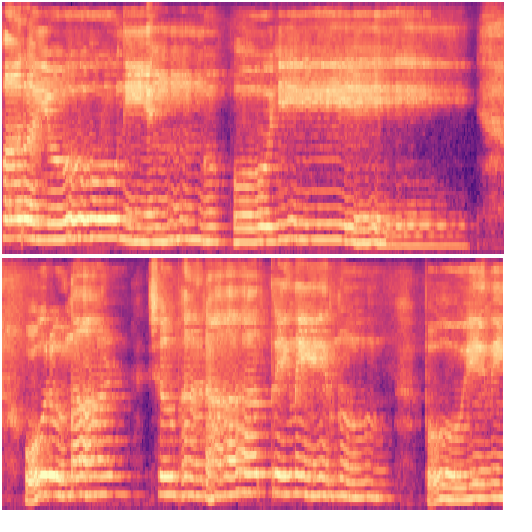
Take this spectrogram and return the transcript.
പറയൂ നീയങ്ങു പോയി ഒരു നാൾ ശുഭരാത്രി നേർന്നു പോയി നീ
